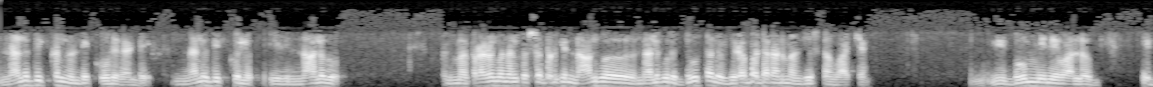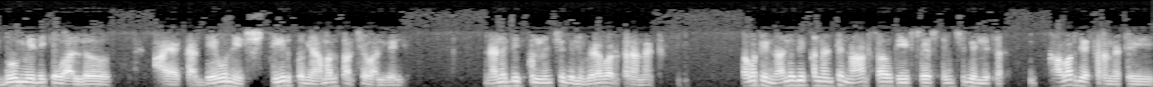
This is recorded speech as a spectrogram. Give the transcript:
నలుదిక్కుల నుండి కూడిరండి నలుదిక్కులు ఇది నాలుగు మన ప్రణాళికలకు వచ్చేటప్పటికి నాలుగు నలుగురు దూతలు విడబడ్డారని మనం చూస్తాం వాక్యం. ఈ భూమి మీద వాళ్ళు ఈ భూమి మీదకి వాళ్ళు ఆ యొక్క దేవుని తీర్పుని అమలు పరిచే వాళ్ళు వీళ్ళు. నలుదిక్కుల నుంచి వీళ్ళు విడబడతారు అన్నట్టు. కాబట్టి నలుదిక్కులు అంటే నార్త్ సౌత్ ఈస్ట్ వెస్ట్ నుంచి వీళ్ళు ఇట్లా కవర్ చేస్తారు అన్నట్టు. ఈ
